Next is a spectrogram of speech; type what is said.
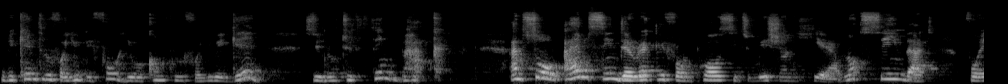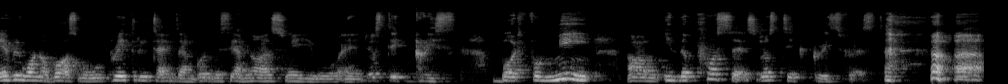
if he came through for you before, he will come through for you again. So, you know, to think back. And so I'm seeing directly from Paul's situation here. I'm not saying that for every one of us, we will pray three times and God will say, I'm not answering you, and just take grace. But for me, um, in the process, just take grace first.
